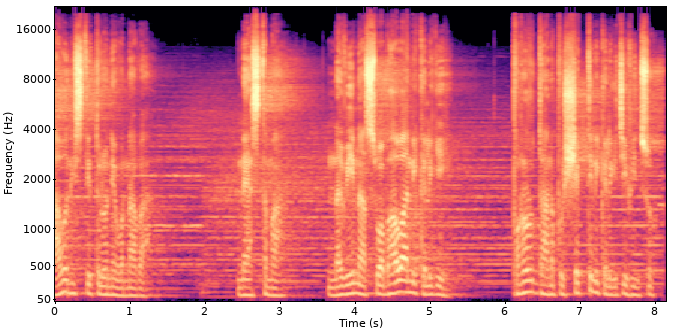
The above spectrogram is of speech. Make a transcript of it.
చావని స్థితిలోనే ఉన్నావా? నేస్తమా నవీన స్వభావాన్ని కలిగి పునరుద్ధానపు శక్తిని కలిగి జీవించు.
